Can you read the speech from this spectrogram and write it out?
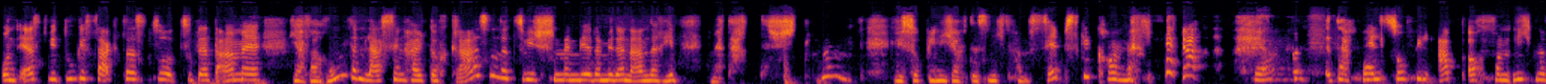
Und erst wie du gesagt hast zu, zu der Dame, ja, warum? Dann lass ihn halt doch grasen dazwischen, wenn wir da miteinander reden. Ich mir dachte, das stimmt. Wieso bin ich auf das nicht von selbst gekommen? ja. Ja. Da fällt so viel ab, auch von nicht nur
